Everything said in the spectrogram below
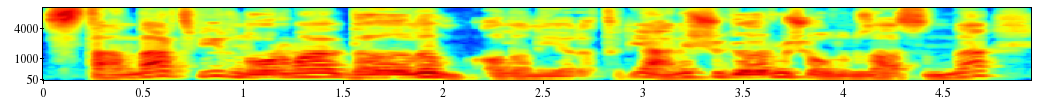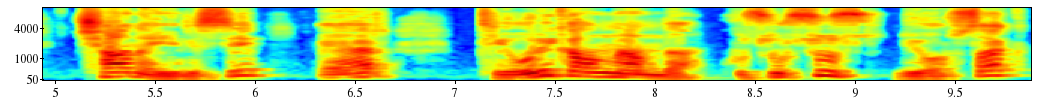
standart bir normal dağılım alanı yaratır. Yani şu görmüş olduğunuz aslında çan eğrisi eğer teorik anlamda kusursuz diyorsak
